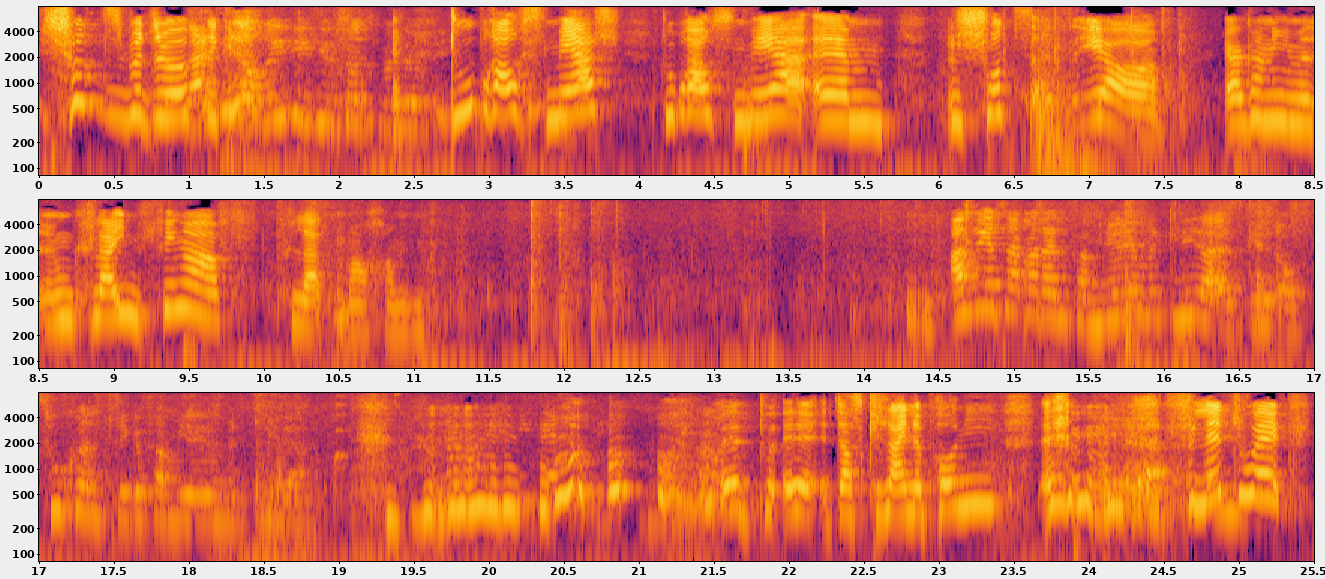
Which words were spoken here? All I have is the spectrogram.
Schutzbedürftig. auch richtig viel schutzbedürftig. Du brauchst mehr, du brauchst mehr ähm, Schutz als er. Er kann ihn mit einem kleinen Finger platt machen. Also jetzt sag mal deine Familienmitglieder. Es gilt auch zukünftige Familienmitglieder. Äh, äh, das kleine Pony. Ähm, Flitwick.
